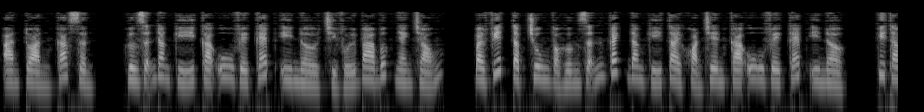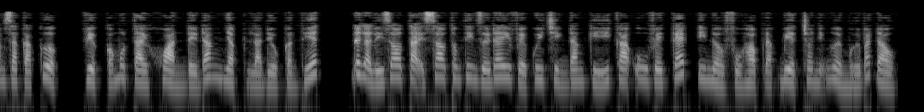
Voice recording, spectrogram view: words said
an toàn Capson. Hướng dẫn đăng ký KUVKIN chỉ với 3 bước nhanh chóng. Bài viết tập trung vào hướng dẫn cách đăng ký tài khoản trên KUVKIN. Khi tham gia cá cược, việc có một tài khoản để đăng nhập là điều cần thiết. Đây là lý do tại sao thông tin dưới đây về quy trình đăng ký KUVKIN phù hợp đặc biệt cho những người mới bắt đầu.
